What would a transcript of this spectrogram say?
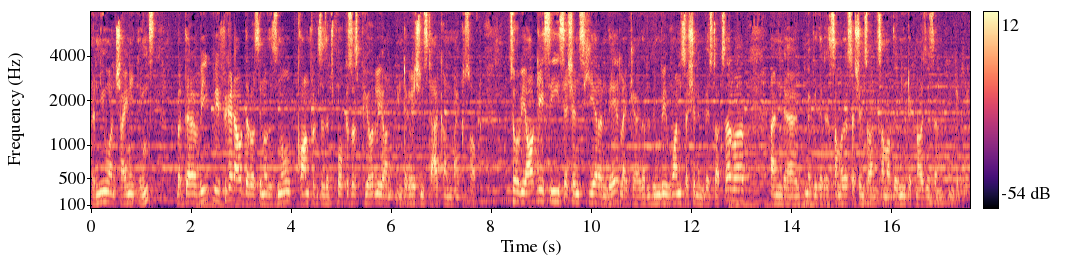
the new and shiny things but there, we, we figured out there was you know there's no conferences that focuses purely on integration stack on Microsoft. So we oddly see sessions here and there, like uh, there will be one session in Base.Server, Server, and uh, maybe there is some other sessions on some of the new technologies and integrate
